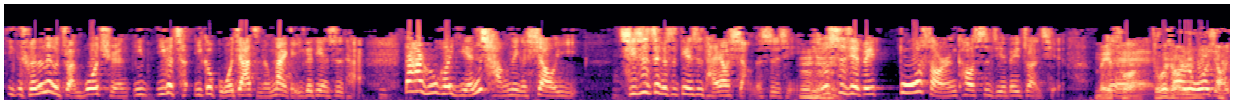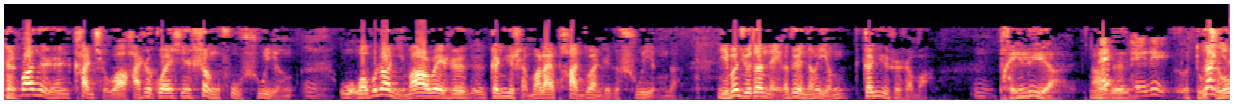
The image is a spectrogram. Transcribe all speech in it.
一个可能那个转播权，一一个城一个国家只能卖给一个电视台，但他如何延长那个效益，其实这个是电视台要想的事情。你说世界杯多少人靠世界杯赚钱？没错，多少？但是我想一般的人看球啊，还是关心胜负输赢。嗯，我我不知道你们二位是根据什么来判断这个输赢的？你们觉得哪个队能赢？根据是什么？嗯，赔率啊。那个赔率，赌球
